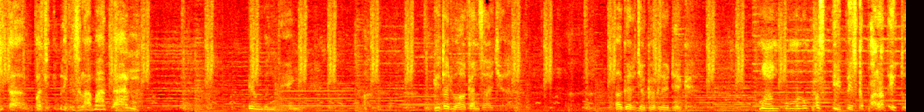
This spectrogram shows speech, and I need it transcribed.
kita masih diberi keselamatan. Yang penting, kita doakan saja agar Jaka Gledek mampu melumpas iblis keparat itu.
